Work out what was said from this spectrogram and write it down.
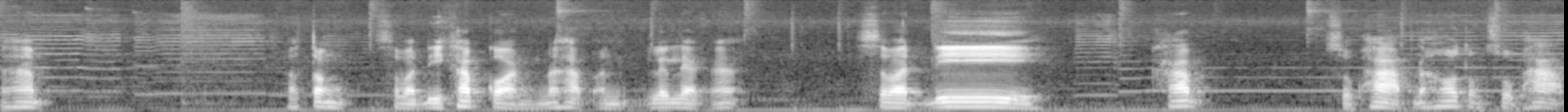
นะครับ เราต้องสวัสดีครับก่อนนะครับ อันแรกๆนะสวัสดีครับสุภาพนะเฮาต้องสุภาพ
